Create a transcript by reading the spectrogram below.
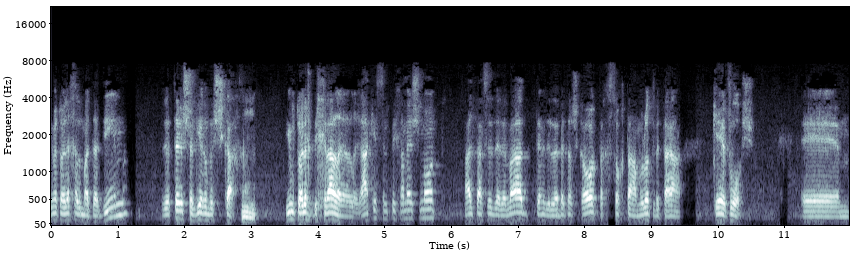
אם אתה הולך על מדדים, זה יותר שגר ושכח. Mm. אם אתה הולך בכלל על רק S&P 500, אל תעשה את זה לבד, תן את זה לבית השקעות, תחסוך את העמלות ואת הכאב ראש. אמ,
